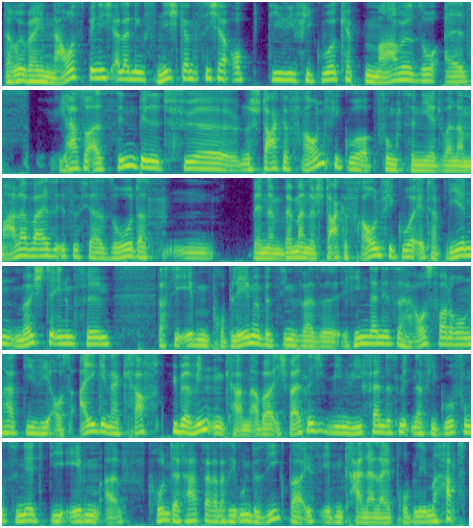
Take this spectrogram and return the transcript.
Darüber hinaus bin ich allerdings nicht ganz sicher, ob diese Figur Captain Marvel so als ja, so als Sinnbild für eine starke Frauenfigur funktioniert, weil normalerweise ist es ja so, dass wenn, wenn man eine starke Frauenfigur etablieren möchte in einem Film, dass sie eben Probleme beziehungsweise Hindernisse, Herausforderungen hat, die sie aus eigener Kraft überwinden kann. Aber ich weiß nicht, wie inwiefern das mit einer Figur funktioniert, die eben aufgrund der Tatsache, dass sie unbesiegbar ist, eben keinerlei Probleme hat.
